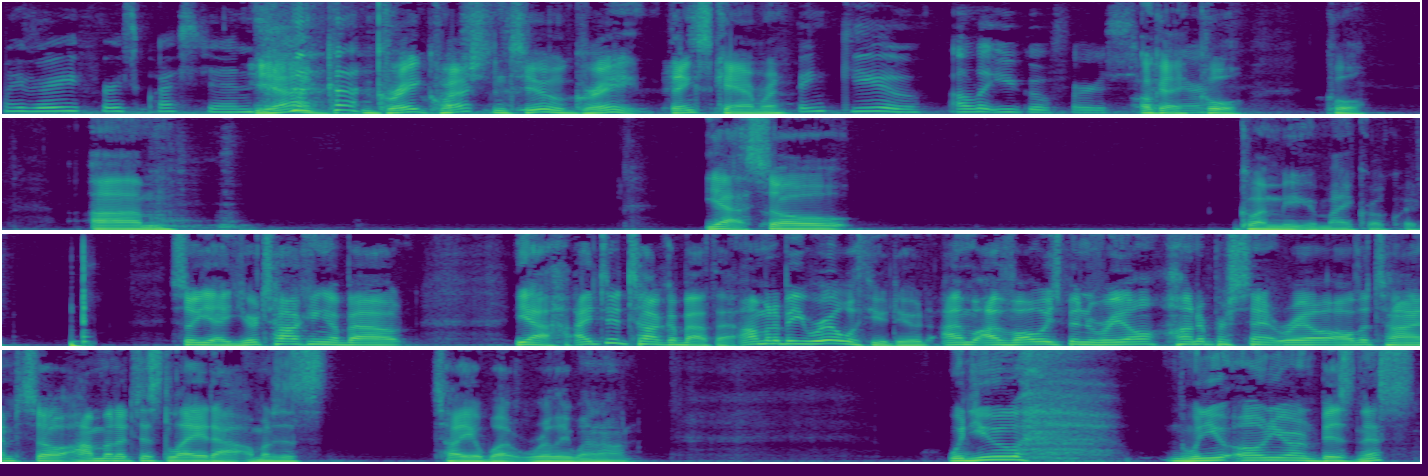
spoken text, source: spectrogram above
My very first question. Yeah. great question too. Great. Thanks, Cameron. Thank you. I'll let you go first. Okay, Junior. cool. Cool. Um Yeah, so go and mute your mic real quick. So yeah, you're talking about yeah, I did talk about that. I'm gonna be real with you, dude. I'm, I've always been real, hundred percent real all the time. So I'm gonna just lay it out. I'm gonna just tell you what really went on. When you when you own your own business,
